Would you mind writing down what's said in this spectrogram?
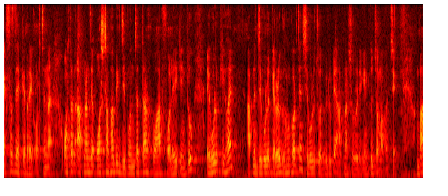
এক্সারসাইজ একেবারে করছেন না। অর্থাৎ আপনার যে অস্বাভাবিক জীবনযাত্রা হওয়ার ফলেই কিন্তু এগুলো কি হয়? আপনি যেগুলো ক্যালোরি গ্রহণ করছেন, সেগুলো চর্বি রূপে আপনার শরীরে কিন্তু জমা হচ্ছে। বা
